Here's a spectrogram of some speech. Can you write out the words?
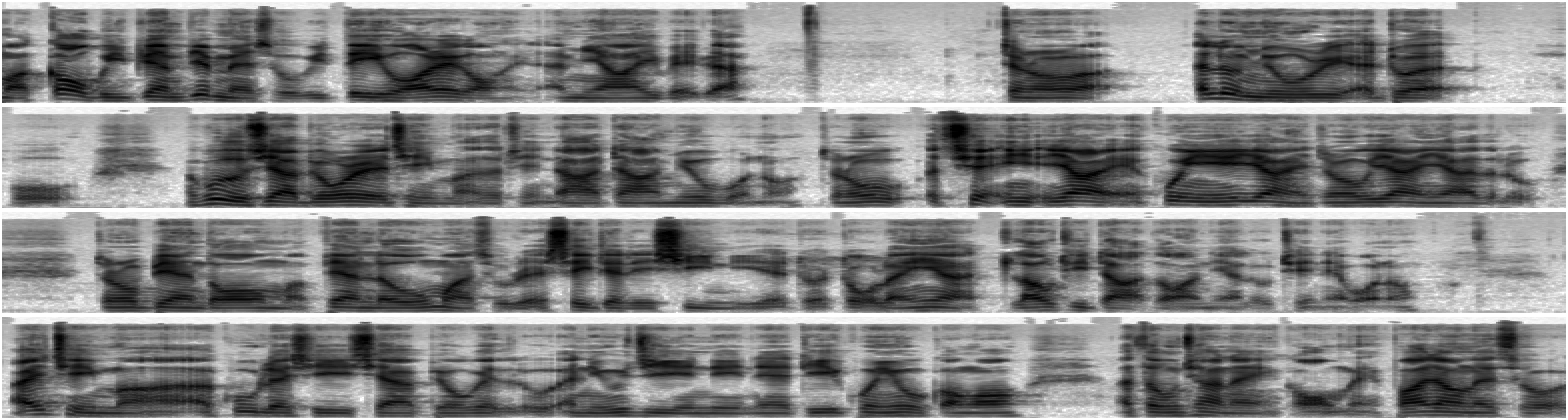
မှာကောက်ပြီးပြန်ပစ်မယ်ဆိုပြီးတေသွားတဲ့ကောင်တွေအများကြီးပဲဗျာကျွန်တော်တို့ကအဲ့လိုမျိုးတွေအတွက်ဟိုအခုဆိုဆရာပြောတဲ့အချိန်မှာဆိုရင်ဒါဒါမျိုးပေါ့နော်ကျွန်တော်တို့အချက်အင်းရရင်အခွင့်အရေးရရင်ကျွန်တော်တို့ရရင်ရသလိုကျွန်တော်ပြန်တော့မှာပြန်လုံးမှာဆိုတဲ့စိတ်ဓာတ်တွေရှိနေတဲ့အတွက်တော်လိုင်းကဒီလောက်ထိတာသွားနေရလို့ထင်တယ်ပေါ့နော်အဲ့ဒီချိန်မှာအခုလက်ရှိဆရာပြောခဲ့သလို NUG အနေနဲ့ဒီအခွင့်အရေးကိုကောင်းကောင်းအသုံးချနိုင်ကောင်းမယ်။ဘာကြောင့်လဲဆိုတော့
